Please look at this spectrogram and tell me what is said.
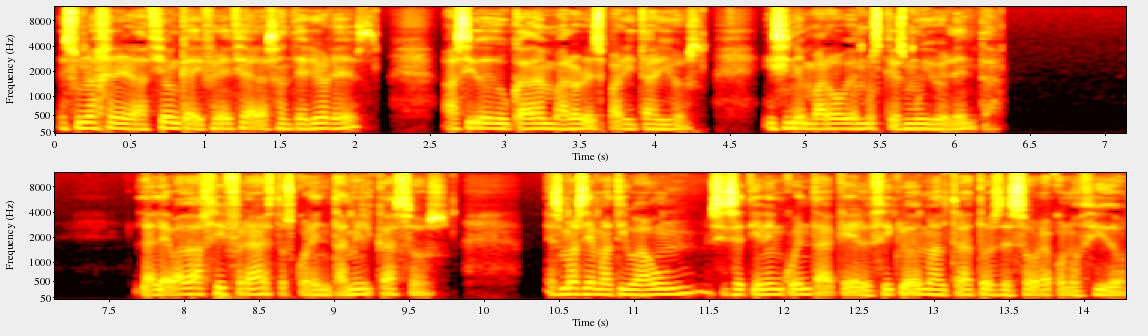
Es una generación que, a diferencia de las anteriores, ha sido educada en valores paritarios y sin embargo vemos que es muy violenta. La elevada cifra, estos 40.000 casos, es más llamativa aún si se tiene en cuenta que el ciclo de maltrato es de sobra conocido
